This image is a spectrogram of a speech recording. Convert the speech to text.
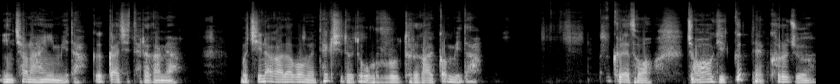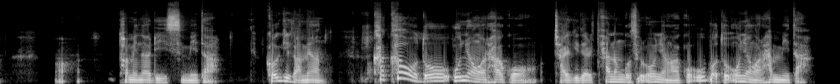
인천항입니다. 끝까지 들어가면 뭐 지나가다 보면 택시들도 우르르 들어갈 겁니다. 그래서 저기 끝에 크루즈 어, 터미널이 있습니다. 거기 가면 카카오도 운영을 하고 자기들 타는 곳을 운영하고 우버도 운영을 합니다.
